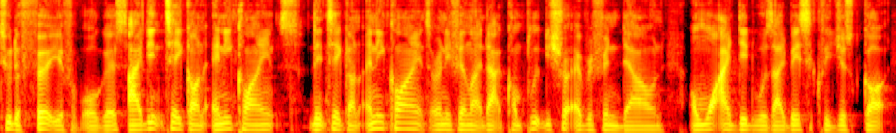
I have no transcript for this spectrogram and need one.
to the 30th of August. I didn't take on any clients, didn't take on any clients or anything like that, completely shut everything down. And what I did was I basically just got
